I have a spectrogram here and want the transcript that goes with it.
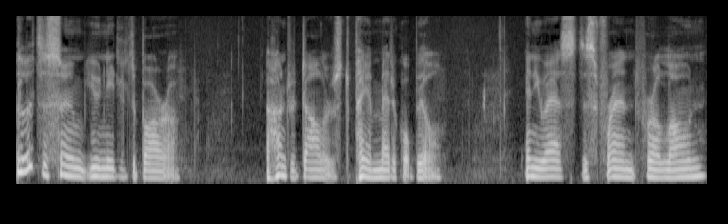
let's assume you needed to borrow hundred dollars to pay a medical bill, and you asked this friend for a loan,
